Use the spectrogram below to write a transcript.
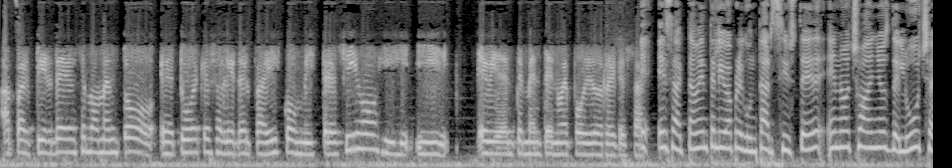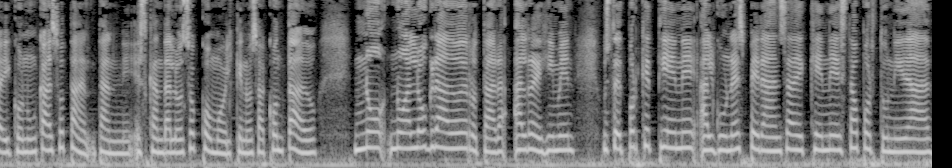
A partir de ese momento eh, tuve que salir del país con mis tres hijos y, y evidentemente no he podido regresar. Eh, exactamente le iba a preguntar, si usted en ocho años de lucha y con un caso tan, tan escandaloso como el que nos ha contado, no, no ha logrado derrotar al régimen, ¿usted por qué tiene alguna esperanza de que en esta oportunidad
